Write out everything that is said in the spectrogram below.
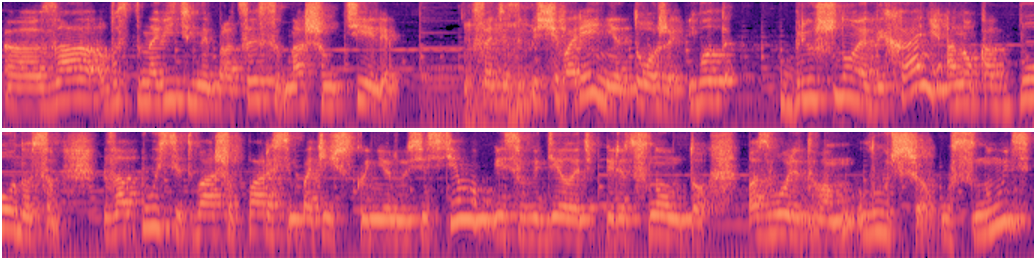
э, за восстановительные процессы в нашем теле. Кстати, за пищеварение тоже. И вот брюшное дыхание, оно как бонусом запустит вашу парасимпатическую нервную систему. Если вы делаете перед сном, то позволит вам лучше уснуть,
